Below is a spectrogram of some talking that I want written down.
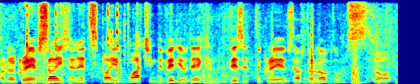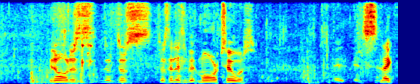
or their grave site, and it's by watching the video they can visit the graves of their loved ones. So, you know, there's there's there's a little bit more to it. It's like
